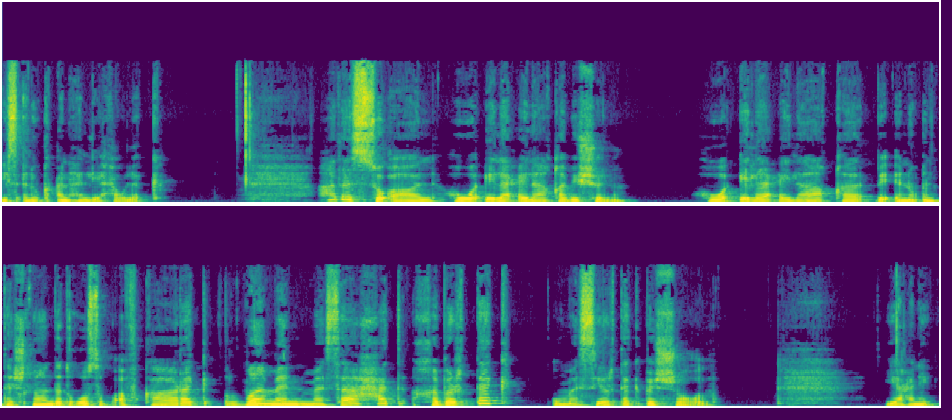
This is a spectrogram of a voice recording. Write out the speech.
يسألوك عنها اللي حولك؟ هذا السؤال هو إلى علاقة بشنو؟ هو إلى علاقة بأنه أنت شلون تغوص بأفكارك ضمن مساحة خبرتك ومسيرتك بالشغل. يعني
